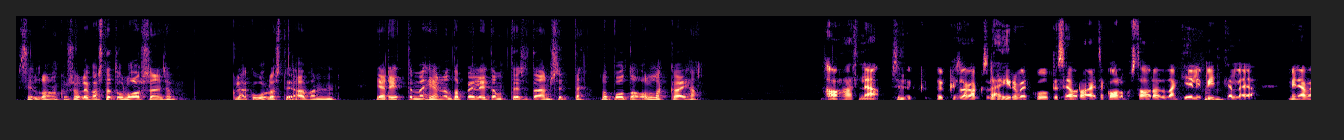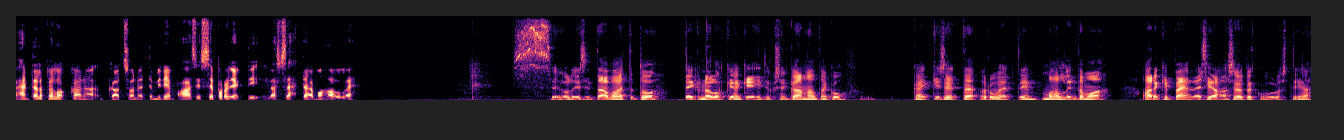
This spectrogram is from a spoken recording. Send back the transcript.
silloin, kun se oli vasta tulossa, niin se kyllä kuulosti aivan järjettömän hienolta peliltä, mutta ei se tainnut sitten lopulta ollakaan ihan onhan siinä Sit... ykkösellä kakkosella hirveät kulttiseuraajat ja kolmosta odotetaan kieli mm. pitkälle ja minä vähän tällä pelokkaana katson, että miten pahasti se projekti lässähtää mahalle. Se oli sitä vaan, että tuo teknologian kehityksen kannalta, kun kaikki se, että ruvettiin mallintamaan arkipäiväisiä asioita kuulosti ja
